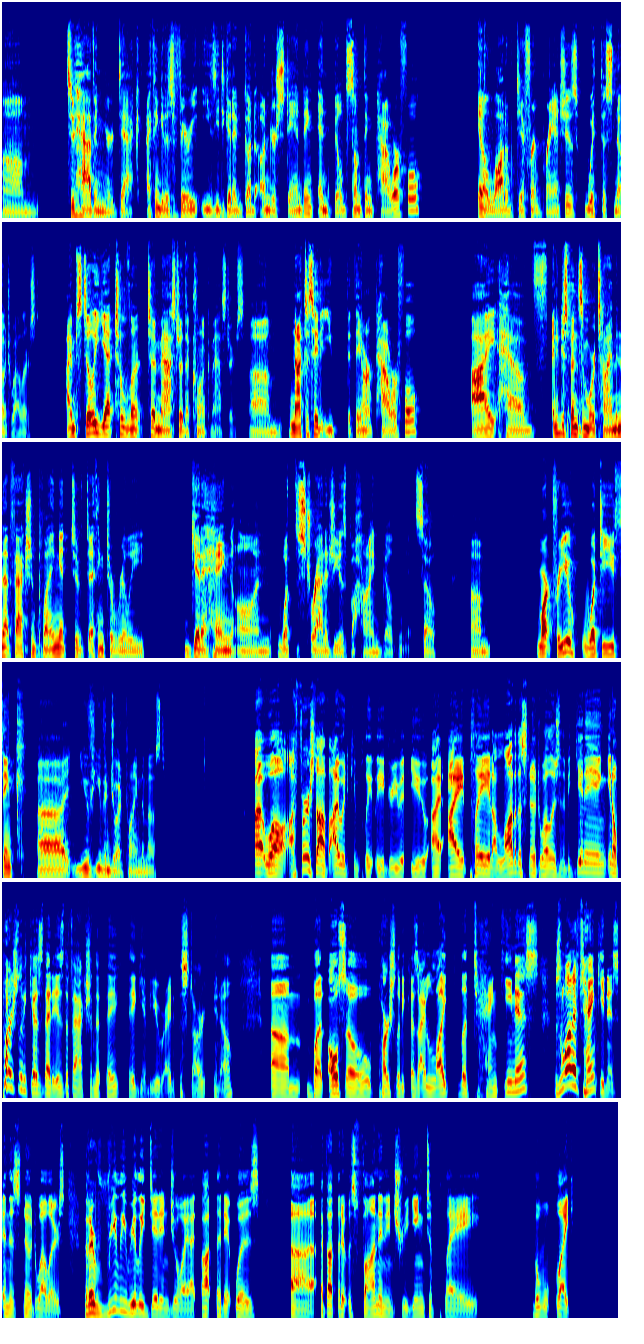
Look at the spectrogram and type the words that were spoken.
um to have in your deck. I think it is very easy to get a good understanding and build something powerful in a lot of different branches with the snow dwellers. I'm still yet to learn to master the clunk masters. Um, not to say that you that they aren't powerful. I have I need to spend some more time in that faction playing it to I think to really get a hang on what the strategy is behind building it. So um, Mark, for you, what do you think uh, you've you've enjoyed playing the most? Uh, well, uh, first off, I would completely agree with you. I, I played a lot of the Snow Dwellers in the beginning, you know, partially because that is the faction that they they give you right at the start, you know. um, but also partially because I liked the tankiness. There's a lot of tankiness in the Snow Dwellers that I really, really did enjoy. I thought that it was, uh, I thought that it was fun and intriguing to play. The like,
